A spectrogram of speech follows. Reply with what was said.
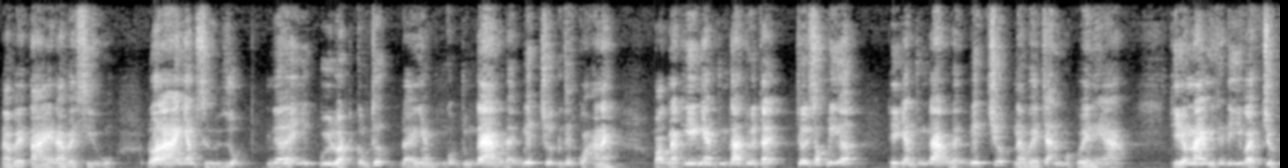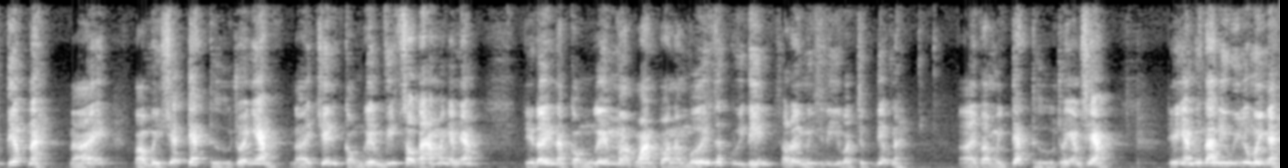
là về tài là về xỉu. Đó là anh em sử dụng đấy, những quy luật công thức để anh em chúng ta có thể biết trước được kết quả này. Hoặc là khi anh em chúng ta chơi tại chơi sóc đĩa thì anh em chúng ta có thể biết trước là về chẵn hoặc về nẻ. Thì hôm nay mình sẽ đi vào trực tiếp này. Đấy và mình sẽ test thử cho anh em. Đấy trên cổng game vip 68 anh em nhé thì đây là cổng game hoàn toàn là mới rất uy tín. Sau đây mình sẽ đi vào trực tiếp này. Đấy và mình test thử cho anh em xem. Thì anh em chúng ta lưu ý cho mình này.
